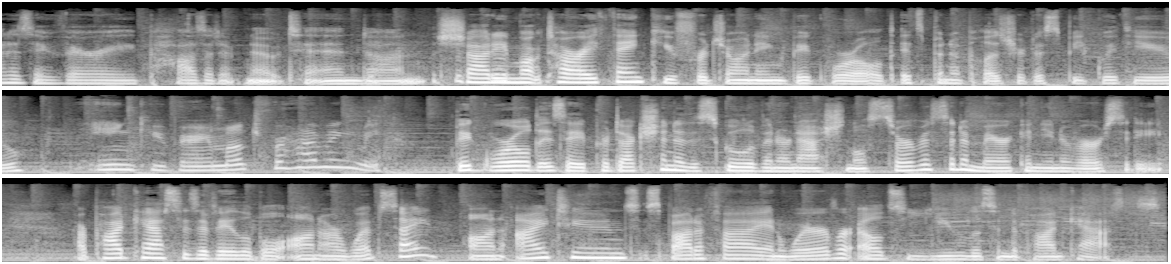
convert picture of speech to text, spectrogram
That is a very positive note to end on. Shadi Mokhtari, thank you for joining Big World. It's been a pleasure to speak with you. Thank you very much for having me. Big World is a production of the School of International Service at American University. Our podcast is available on our website, on iTunes, Spotify, and wherever else you listen to podcasts.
